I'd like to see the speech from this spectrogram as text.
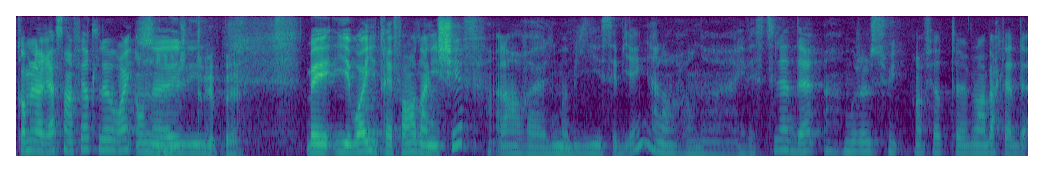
Comme le reste, en fait, là, ouais. On a les- trippe, hein. Ben, il, est- ouais, il est très fort dans les chiffres. Alors, euh, l'immobilier, c'est bien. Alors, on a investi là-dedans. Moi, je le suis. En fait, euh, je m'embarque là-dedans.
